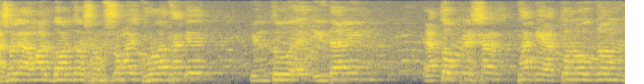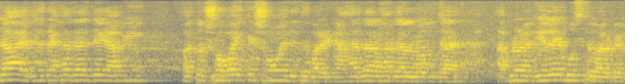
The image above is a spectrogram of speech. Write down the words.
আসলে আমার দরজা সবসময় খোলা থাকে, কিন্তু ইদানিং এত প্রেশার থাকে, এত লোকজন যায় যে দেখা যায় যে আমি হয়তো সবাইকে সময় দিতে পারি না হাজার হাজার লোক যায়। আপনারা গেলে বুঝতে পারবেন।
